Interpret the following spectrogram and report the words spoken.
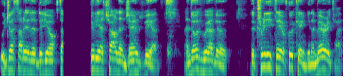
We just started at the New York Times Julia Child and James Beard. And those were the, the trinity of cooking in America.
